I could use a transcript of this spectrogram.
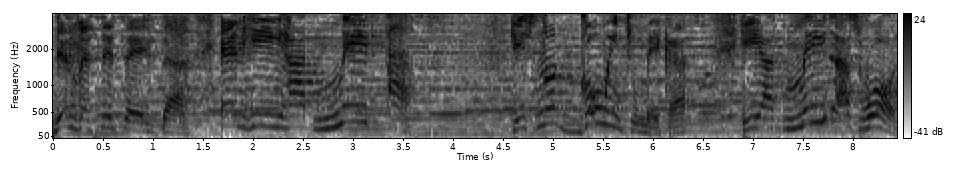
Then verse 6 says that, and he had made us. He's not going to make us, he has made us what?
